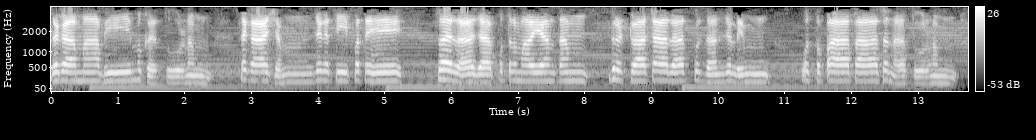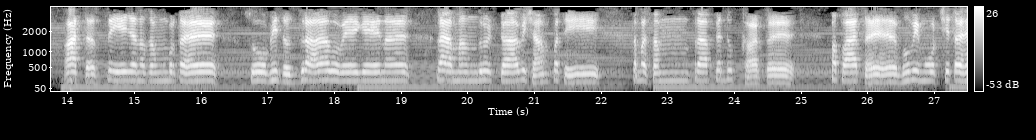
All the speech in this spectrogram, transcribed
जगामाभिमुखतूर्णम् सकाशम् जगति पतेः। स राजा पुत्रमायान्तम् दृष्ट्वा चारात् कृताञ्जलिम् उत्पातासनतूर्णम् आतस्ते जनसंवृतः। सोऽभिदुद्राववेगेन रामम् दृष्ट्वा विशाम्पति। तमसम्प्राप्य दुःखात् पपात भुवि मूर्छितः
